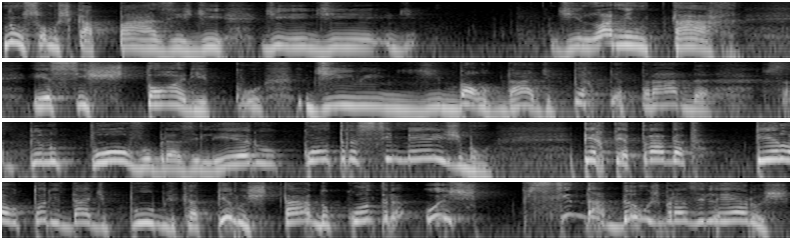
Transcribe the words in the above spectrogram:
Não somos capazes de, de, de, de, de lamentar esse histórico de, de maldade perpetrada sabe, pelo povo brasileiro contra si mesmo, perpetrada pela autoridade pública, pelo Estado contra os cidadãos brasileiros.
